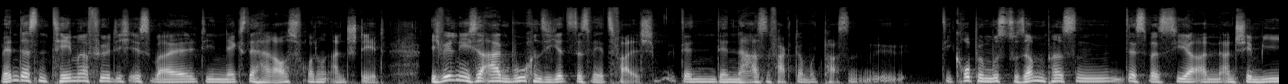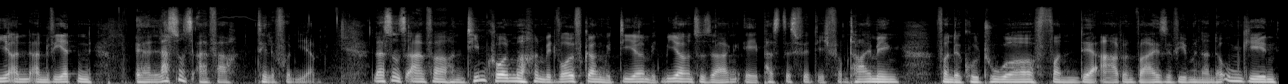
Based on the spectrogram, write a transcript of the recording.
Wenn das ein Thema für dich ist, weil die nächste Herausforderung ansteht. Ich will nicht sagen, buchen Sie jetzt, das wäre jetzt falsch, denn der Nasenfaktor muss passen. Die Gruppe muss zusammenpassen, das, was hier an, an Chemie, an, an Werten, äh, lass uns einfach telefonieren. Lass uns einfach einen Teamcall machen mit Wolfgang, mit dir, mit mir und zu sagen, ey, passt das für dich vom Timing, von der Kultur, von der Art und Weise, wie wir miteinander umgehen,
